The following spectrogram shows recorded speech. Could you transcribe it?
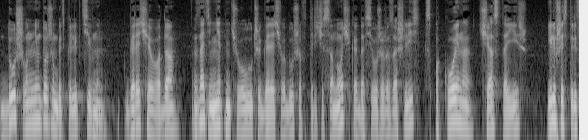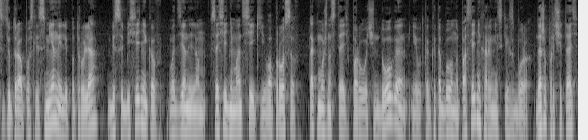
душ, он не должен быть коллективным. Горячая вода. Знаете, нет ничего лучше горячего душа в 3 часа ночи, когда все уже разошлись, спокойно, час стоишь. Или в 6.30 утра после смены или патруля, без собеседников, в отдельном в соседнем отсеке и вопросов. Так можно стоять в пару очень долго, и вот как это было на последних армейских сборах, даже прочитать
